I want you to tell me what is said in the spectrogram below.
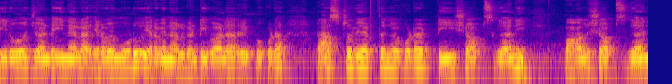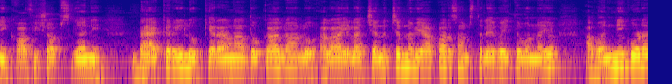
ఈ రోజు అంటే ఈ నెల ఇరవై మూడు ఇరవై నాలుగు అంటే ఇవాళ రేపు కూడా రాష్ట్ర వ్యాప్తంగా కూడా టీ షాప్స్ కానీ పాల్ షాప్స్ కానీ కాఫీ షాప్స్ కానీ బేకరీలు కిరాణా దుకాణాలు అలా ఇలా చిన్న చిన్న వ్యాపార సంస్థలు ఏవైతే ఉన్నాయో అవన్నీ కూడా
